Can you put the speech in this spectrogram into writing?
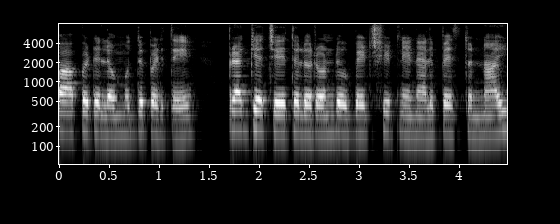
పాపిటిలో ముద్దు పెడితే ప్రజ్ఞ చేతులు రెండు బెడ్షీట్ని నలిపేస్తున్నాయి.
